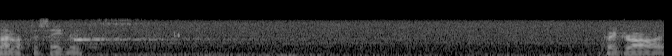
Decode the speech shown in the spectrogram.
Not enough to save me. If I draw a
